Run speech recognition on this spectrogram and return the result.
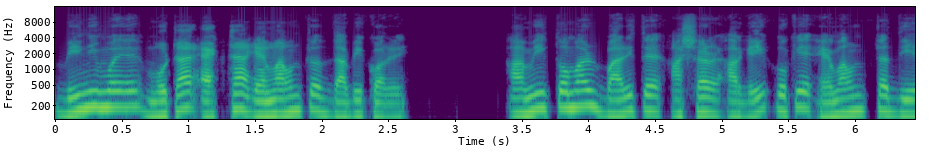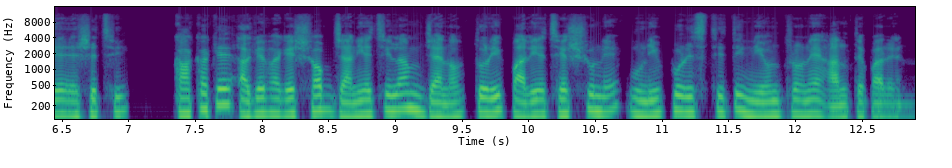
বিনিময়ে মোটা একটা অ্যামাউন্ট দাবি করে। আমি তোমার বাড়িতে আসার আগেই ওকে অ্যামাউন্টটা দিয়ে এসেছি। কাকাকে আগেভাগে সব জানিয়েছিলাম যেন তরি পালিয়েছে শুনে উনি পরিস্থিতি নিয়ন্ত্রণে আনতে পারেন।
